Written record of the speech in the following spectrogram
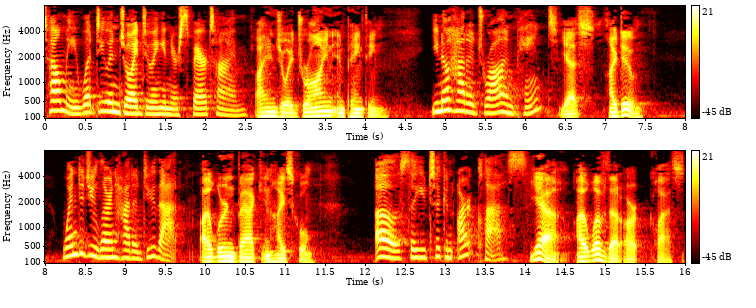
Tell me, what do you enjoy doing in your spare time? I enjoy drawing and painting. You know how to draw and paint? Yes, I do. When did you learn how to do that? I learned back in high school. Oh, so you took an art class. Yeah, I love that art class.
